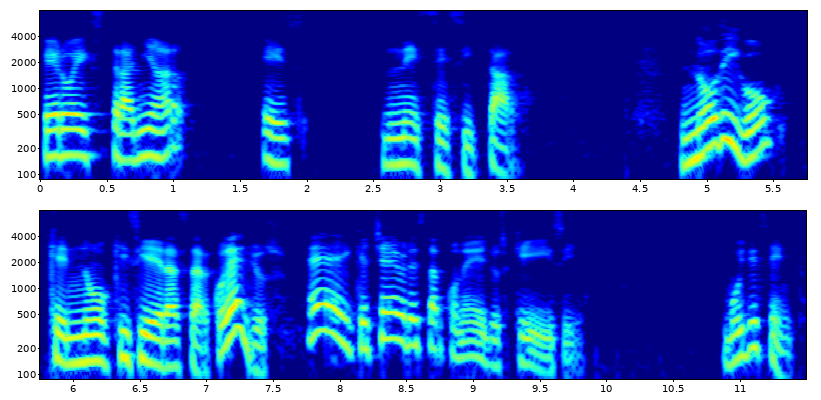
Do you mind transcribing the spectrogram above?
Pero extrañar es necesitar. No digo que no quisiera estar con ellos. ¡Hey, qué chévere estar con ellos aquí! Sí. Muy distinto.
